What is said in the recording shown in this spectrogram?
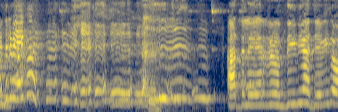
ਇਧਰ ਵੇਖ। ਆ ਦਲੇਰ ਰੋਂਦੀ ਨਹੀਂ ਅਜੇ ਵੀ ਰੋ।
